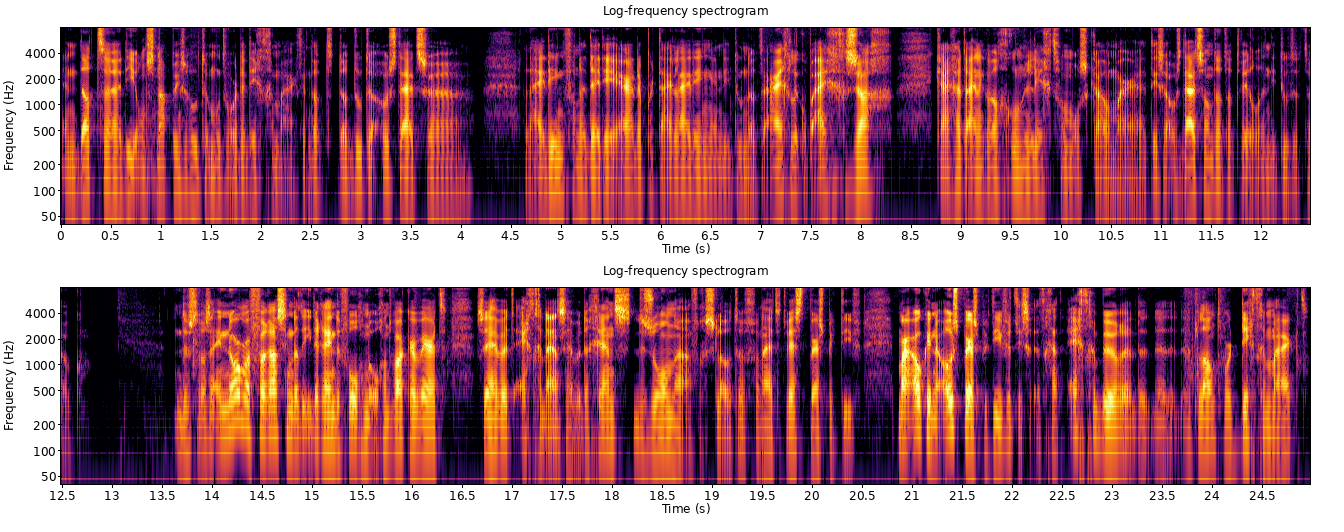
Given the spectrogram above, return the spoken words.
En dat, uh, die ontsnappingsroute moet worden dichtgemaakt. En dat, dat doet de Oost-Duitse leiding van de DDR, de partijleiding. En die doen dat eigenlijk op eigen gezag. Krijgen uiteindelijk wel groen licht van Moskou. Maar het is Oost-Duitsland dat dat wil en die doet het ook. Dus het was een enorme verrassing dat iedereen de volgende ochtend wakker werd. Ze hebben het echt gedaan. Ze hebben de grens, de zone afgesloten vanuit het westperspectief. Maar ook in de oostperspectief. Het, is, het gaat echt gebeuren. het land wordt dichtgemaakt.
